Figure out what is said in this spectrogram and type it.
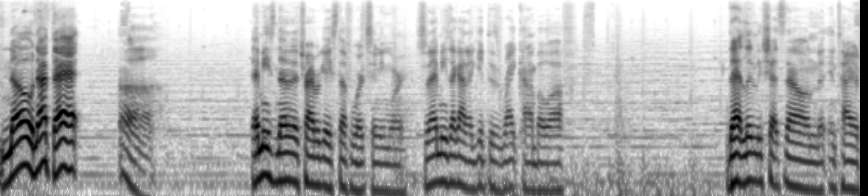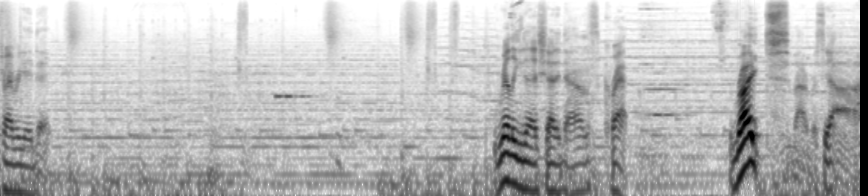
No, not that. Uh, that means none of the Tri Brigade stuff works anymore. So that means I gotta get this right combo off. That literally shuts down the entire Tri Brigade deck. Really does shut it down. It's crap. Right. Yeah.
